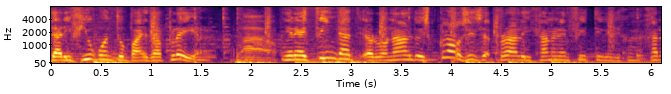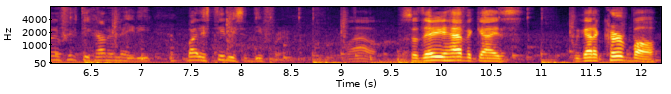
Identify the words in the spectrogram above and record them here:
That if you want to buy that player. Wow. And I think that Ronaldo is close. It's probably 150, 150, 180, but still is different. Wow. So there you have it, guys. We got a curveball.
